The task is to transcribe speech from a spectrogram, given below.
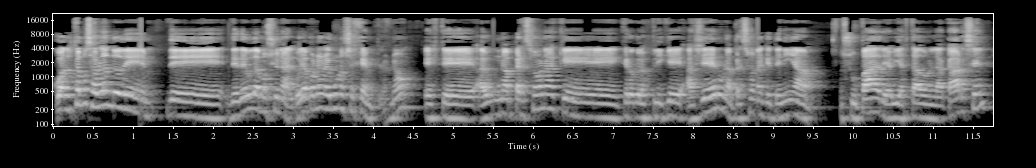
Cuando estamos hablando de, deuda emocional, voy a poner algunos ejemplos, ¿no? Este, una persona que, creo que lo expliqué ayer, una persona que tenía, su padre había estado en la cárcel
